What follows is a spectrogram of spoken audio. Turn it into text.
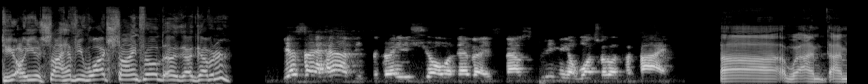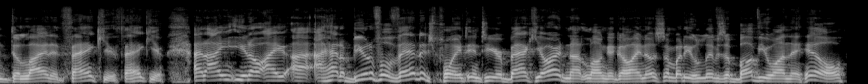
Do you, are you, have you watched Seinfeld, uh, Governor? Yes, I have. It's the greatest show ever. It's now streaming on Watch All the Time. Uh, well, I'm I'm delighted. Thank you, thank you. And I, you know, I I had a beautiful vantage point into your backyard not long ago. I know somebody who lives above you on the hill,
